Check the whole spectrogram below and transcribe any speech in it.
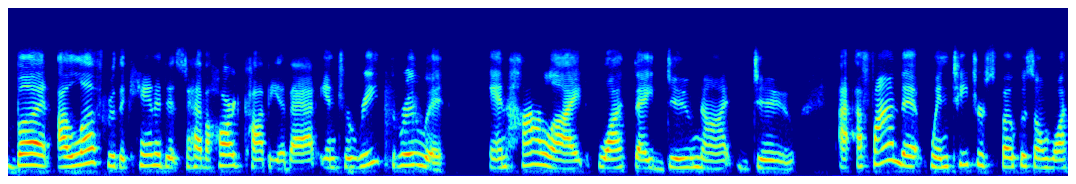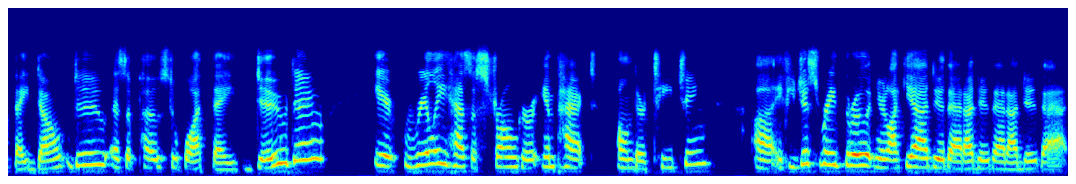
But I love for the candidates to have a hard copy of that and to read through it and highlight what they do not do. I, I find that when teachers focus on what they don't do as opposed to what they do do, it really has a stronger impact on their teaching. Uh, if you just read through it and you're like, yeah, I do that, I do that, I do that,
